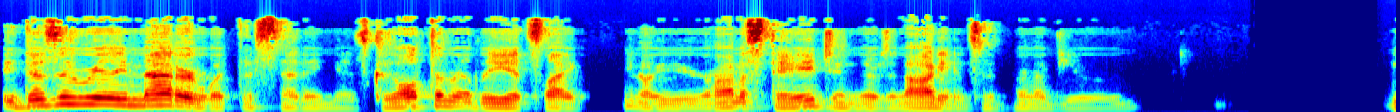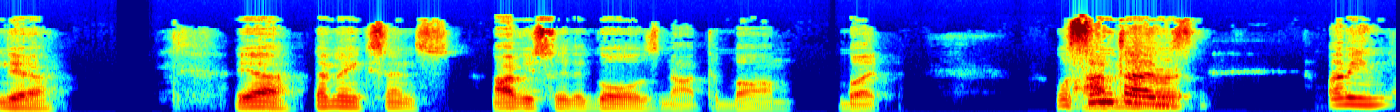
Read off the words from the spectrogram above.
it doesn't really matter what the setting is because ultimately it's like, you know, you're on a stage and there's an audience in front of you. Yeah. Yeah, that makes sense. Obviously the goal is not to bomb, but well sometimes never... I mean,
